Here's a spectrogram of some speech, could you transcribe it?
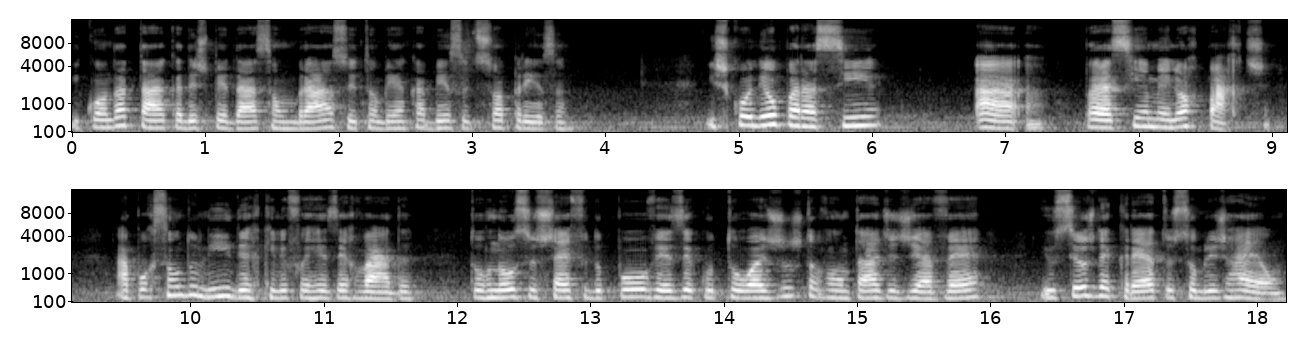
e quando ataca, despedaça um braço e também a cabeça de sua presa. Escolheu para si a, para si a melhor parte, a porção do líder que lhe foi reservada. Tornou-se o chefe do povo e executou a justa vontade de Yahvé e os seus decretos sobre Israel.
